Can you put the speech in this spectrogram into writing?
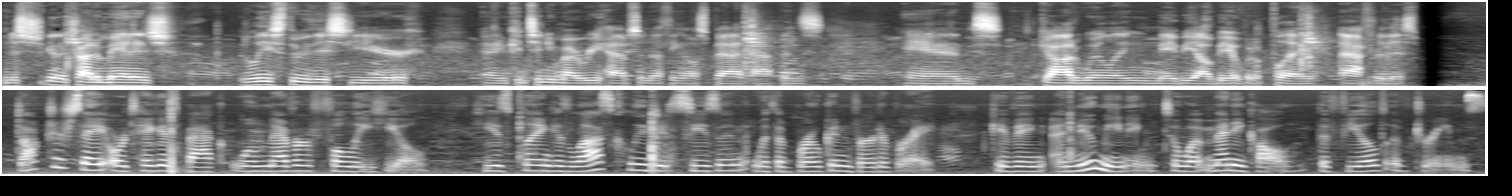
I'm just going to try to manage at least through this year and continue my rehab so nothing else bad happens and God willing, maybe I'll be able to play after this. Doctors say Ortega's back will never fully heal. He is playing his last collegiate season with a broken vertebrae, giving a new meaning to what many call the field of dreams.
